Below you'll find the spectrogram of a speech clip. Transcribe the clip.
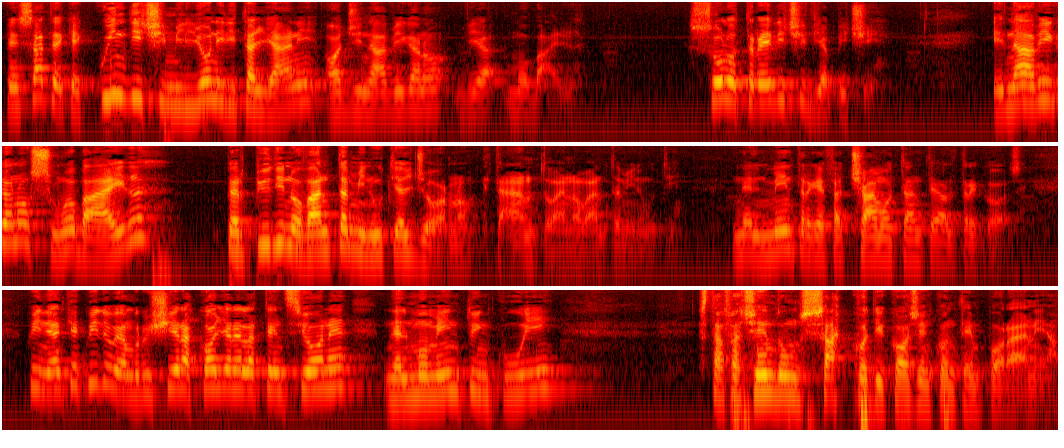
Pensate che 15 milioni di italiani oggi navigano via mobile, solo 13 via PC e navigano su mobile per più di 90 minuti al giorno. È tanto, eh, 90 minuti, nel mentre che facciamo tante altre cose. Quindi anche qui dobbiamo riuscire a cogliere l'attenzione nel momento in cui sta facendo un sacco di cose in contemporanea.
